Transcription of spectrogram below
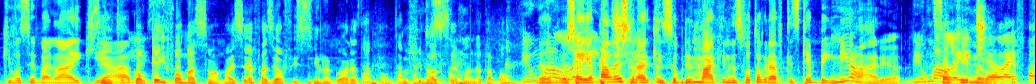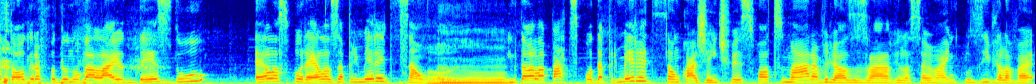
que você vai lá e que Sim, abre. qualquer informação a mais, você vai fazer a oficina agora Tá bom, tá no bom, final desculpa. de semana, tá bom? Viu uma eu só ia Leite? palestrar aqui sobre máquinas fotográficas, que é bem minha área. Só que Leite, não. ela é fotógrafa do Nubalaio desde o Elas por Elas, a primeira edição. Ah, Então ela participou da primeira edição com a gente, fez fotos maravilhosas lá na Vila Sayuá. Inclusive, ela vai,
